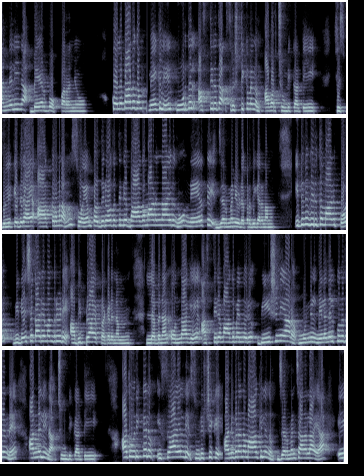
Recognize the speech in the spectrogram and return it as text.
അന്നലീന ബേർബോക് പറഞ്ഞു. കൊലപാതകം മേഖലയിൽ കൂടുതൽ അസ്ഥിരത സൃഷ്ടിക്കുമെന്നും അവർ ചൂണ്ടിക്കാട്ടി. ഹിസ്ബുള്ളിക്കെതിരായ ആക്രമണം സ്വയം പ്രതിരോധത്തിന്റെ ഭാഗമാണെന്നായിരുന്നു നേരത്തെ ജർമ്മനിയുടെ പ്രതികരണം. ഇതിന് വിരുദ്ധമാണിപ്പോൾ വിദേശകാര്യമന്ത്രിയുടെ അഭിപ്രായ പ്രകടനം. ലബനാൻ ഒന്നാകെ അസ്ഥിരമാകുമെന്നൊരു ഭീഷണിയാണ് മുന്നിൽ നിലനിൽക്കുന്നതെന്ന് അന്നലീന ചൂണ്ടിക്കാട്ടി. അതൊരിക്കലും ഇസ്രായേലിന്റെ സുരക്ഷയ്ക്ക് അനുഗണനമാകില്ലെന്നും ജർമ്മൻ ചാനലായ എ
